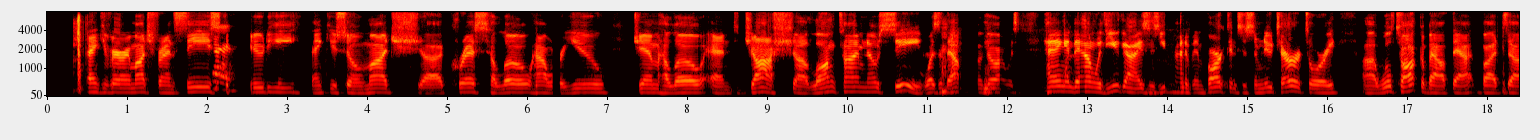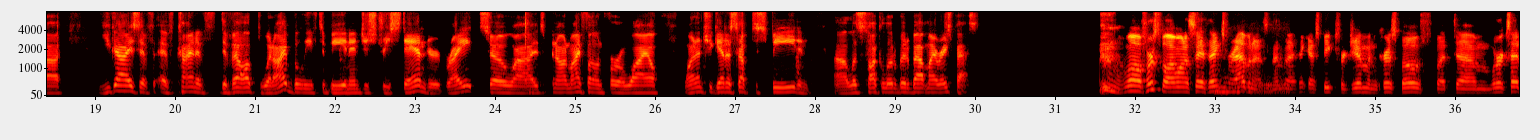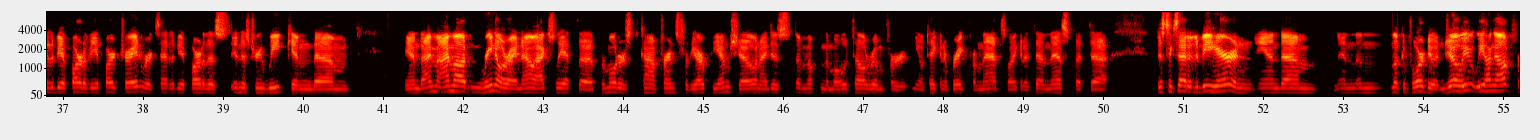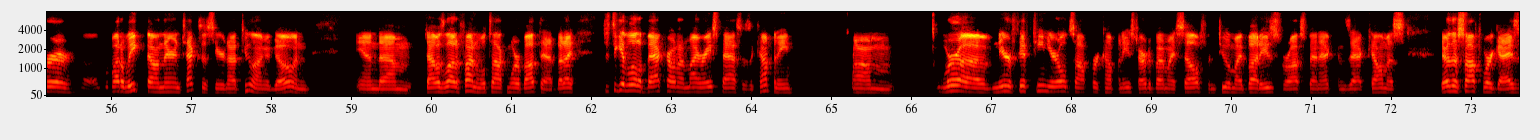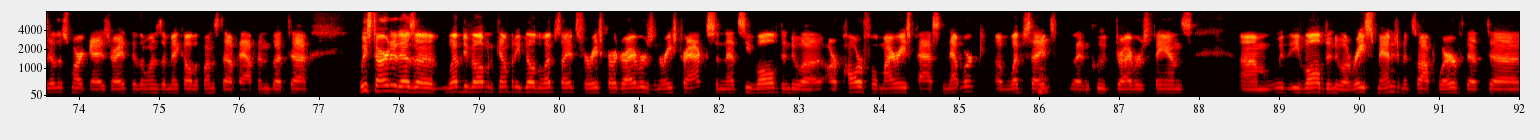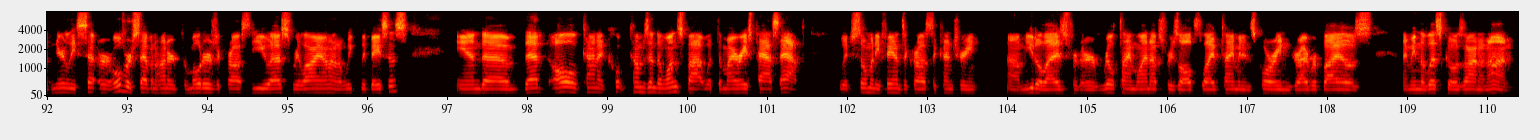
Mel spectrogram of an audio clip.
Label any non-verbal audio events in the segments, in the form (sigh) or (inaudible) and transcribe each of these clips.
Thank you very much, Francis. Yeah. Judy, thank you so much. Uh, Kris, hello. How are you? Jim, hello. And Josh, uh, long time no see. Wasn't that long ago? I was hanging down with you guys as you kind of embarked into some new territory. Uh, we'll talk about that, but uh, you guys have, have kind of developed what I believe to be an industry standard, right? So uh, it's been on my phone for a while. Why don't you get us up to speed and uh, let's talk a little bit about my race pass. (clears throat) well, first of all, I want to say thanks for having us. I think I speak for Jim and Kris both, but um, we're excited to be a part of the ePartrade. We're excited to be a part of this industry week, and um, and I'm I'm out in Reno right now, actually at the promoters conference for the RPM show, and I just I'm up in the hotel room for you know taking a break from that so I could attend this, but. Uh, just excited to be here and and um and, and looking forward to it. And Joe, we, we hung out for about a week down there in Texas here not too long ago, and and um, that was a lot of fun. We'll talk more about that. But I just to give a little background on my race pass as a company. Um, we're a near 15 year old software company started by myself and two of my buddies, Ross Benek and Zach Kelmus. They're the software guys. They're the smart guys, right? They're the ones that make all the fun stuff happen. But uh, we started as a web development company building websites for race car drivers and racetracks, and that's evolved into a, our powerful My Race Pass network of websites that include drivers, fans, um, we've evolved into a race management software that uh, nearly set, or over 700 promoters across the U.S. rely on on a weekly basis, and uh, that all kind of co- comes into one spot with the My Race Pass app, which so many fans across the country um, utilize for their real-time lineups, results, live timing and scoring, driver bios. I mean, the list goes on and on.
